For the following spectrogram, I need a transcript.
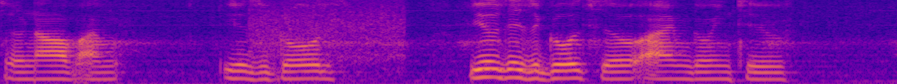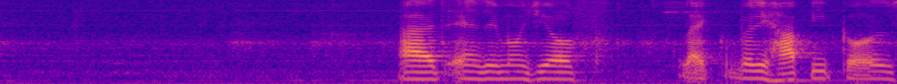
So now I'm here's a goal. Here's is a goal so I'm going to add an emoji of like very happy because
